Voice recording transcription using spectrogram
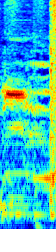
Yeah.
